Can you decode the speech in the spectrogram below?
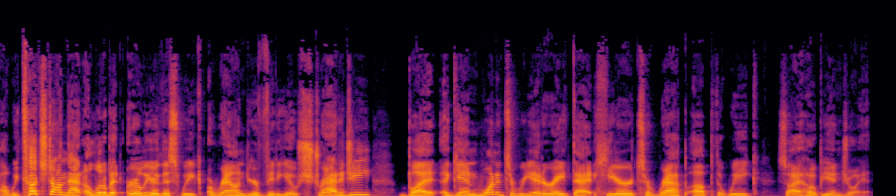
Uh, we touched on that a little bit earlier this week around your video strategy, but again, wanted to reiterate that here to wrap up the week. So I hope you enjoy it.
